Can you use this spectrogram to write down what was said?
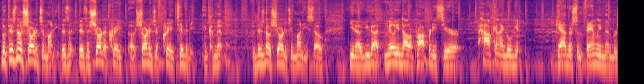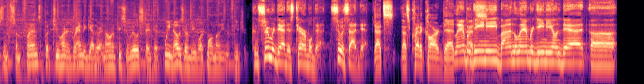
look, there's no shortage of money. There's a there's a shortage of, create, a shortage of creativity and commitment, but there's no shortage of money. So, you know, you got million dollar properties here. How can I go get gather some family members and some friends, put 200 grand together, and own a piece of real estate that we know is going to be worth more money in the future? Consumer debt is terrible debt, suicide debt. That's that's credit card debt. Lamborghini, buying the Lamborghini on debt. Uh,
